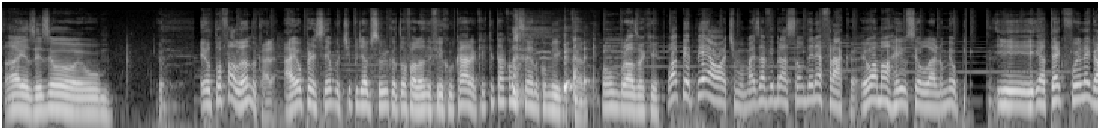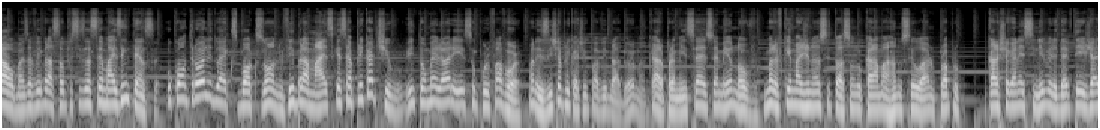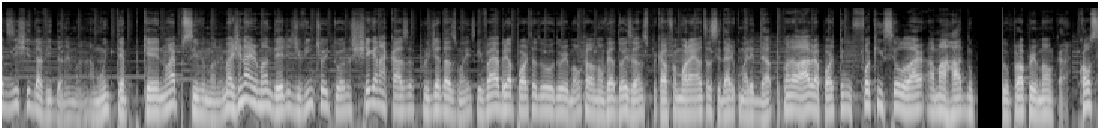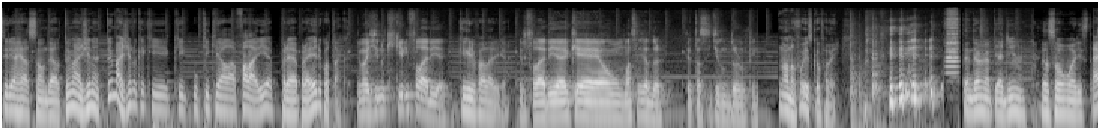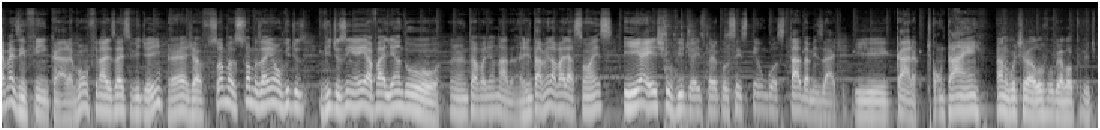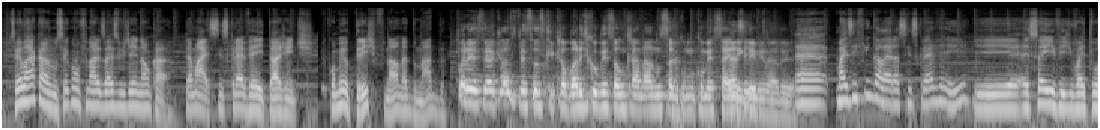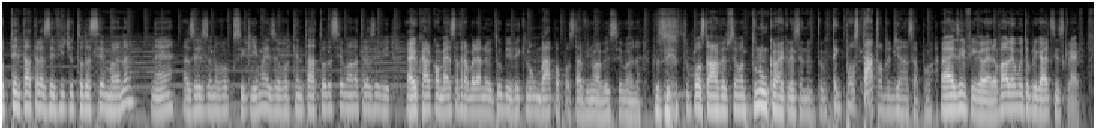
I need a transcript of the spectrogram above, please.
Ai, às vezes eu, eu, eu... tô falando, cara. Aí eu percebo o tipo de absurdo que eu tô falando e fico, cara, o que que tá acontecendo comigo, cara? Vamos pro próximo aqui. O app é ótimo, mas a vibração dele é fraca. Eu amarrei o celular no meu p... E, e até que foi legal, mas a vibração precisa ser mais intensa. O controle do Xbox One vibra mais que esse aplicativo, então melhore isso, por favor. Mano, existe aplicativo pra vibrador, mano? Cara, pra mim isso é, isso é meio novo. Mano, eu fiquei imaginando a situação do cara amarrando o celular no próprio o cara chegar nesse nível, ele deve ter já desistido da vida, né, mano? Há muito tempo. Porque não é possível, mano. Imagina a irmã dele, de 28 anos, chega na casa pro dia das mães e vai abrir a porta do, do irmão, que ela não vê há dois anos, porque ela foi morar em outra cidade com o marido dela. E quando ela abre a porta, tem um fucking celular amarrado no do próprio irmão, cara. Qual seria a reação dela? Tu imagina? Tu imagina o que que, que o que, que ela falaria pra, pra ele, Kotaka? Imagina o que, que ele falaria. O que, que ele falaria? Ele falaria que é um massageador. Que ele tá sentindo dor no pino. Não, não foi isso que eu falei. Entendeu minha piadinha? Eu sou humorista. É, mas enfim, cara, vamos finalizar esse vídeo aí. É, já somos, somos aí um vídeo, videozinho aí avaliando. Não tá avaliando nada, né? A gente tá vendo avaliações. E é este o vídeo aí. Espero que vocês tenham gostado da amizade. E, cara, te contar, hein? Ah, não vou tirar a luva, vou gravar outro vídeo. Sei lá, cara, não sei como finalizar esse vídeo aí, não, cara. Até mais. Se inscreve aí, tá, gente? Ficou meio triste o final, né? Do nada. Pareceu aquelas pessoas que acabaram de começar um canal, não sabem como começar e É nem assim, terminar. né? É, mas enfim, galera, se inscreve aí. E é isso aí, vídeo. Vai tu- tentar trazer vídeo toda semana, né? Às vezes eu não vou conseguir, mas eu vou tentar toda semana trazer vídeo. Aí o cara começa a trabalhar no YouTube e vê que não dá pra postar vídeo uma vez por semana. Que se tu postar uma vez por semana, tu nunca vai crescer no YouTube. Tem que postar todo dia nessa porra. Mas enfim, galera, valeu, muito obrigado, se inscreve.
